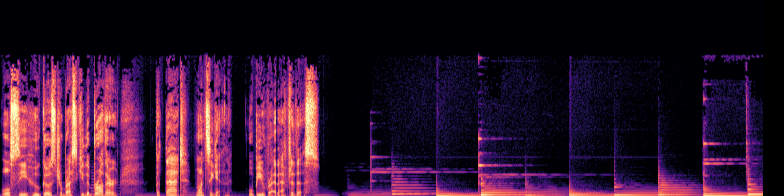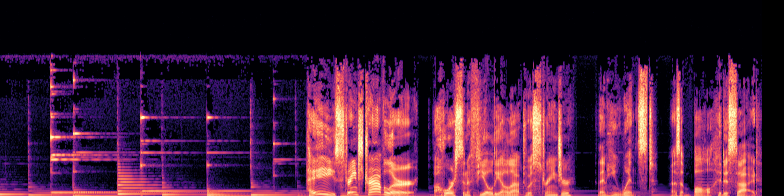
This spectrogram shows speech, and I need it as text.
We'll see who goes to rescue the brother, but that, once again, will be right after this. Hey, strange traveler! A horse in a field yelled out to a stranger. Then he winced as a ball hit his side.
